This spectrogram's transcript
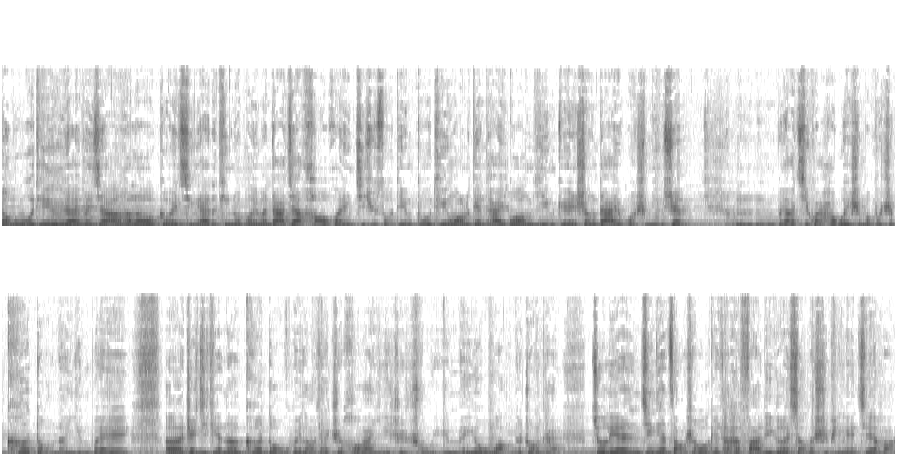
脚步不停，热爱分享。Hello，各位亲爱的听众朋友们，大家好，欢迎继续锁定不停网络电台光影原声带，我是明轩。嗯，不要奇怪哈，为什么不是蝌蚪呢？因为，呃，这几天呢，蝌蚪回老家之后啊，一直处于没有网的状态。就连今天早上我给他发了一个小的视频链接哈，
